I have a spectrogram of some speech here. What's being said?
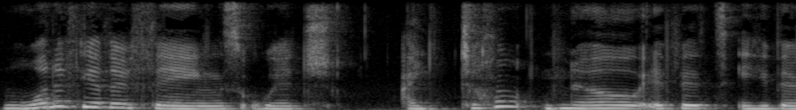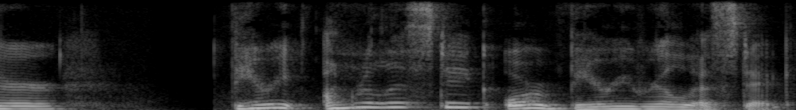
One of the other things, which I don't know if it's either very unrealistic or very realistic,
